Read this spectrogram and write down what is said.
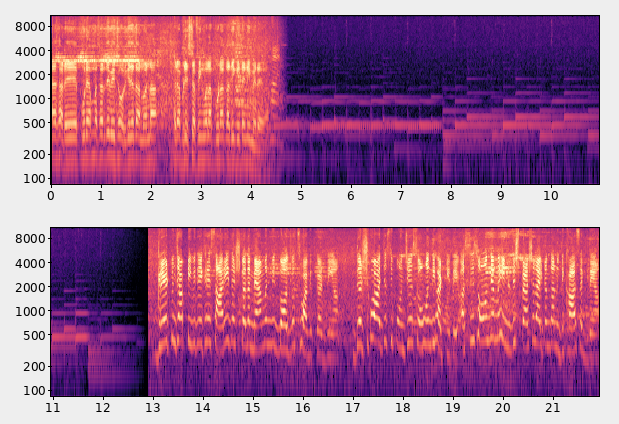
ਸਾਡੇ ਪੂਰੇ ਅੰਮ੍ਰਿਤਸਰ ਦੇ ਵਿੱਚ ਹੋਰ ਕਿਤੇ ਤੁਹਾਨੂੰ ਇੰਨਾ ਰਬੜੀ ਸਟਫਿੰਗ ਵਾਲਾ ਪੂੜਾ ਕਦੀ ਕਿਤੇ ਨਹੀਂ ਮਿਲੇਗਾ। ਗ੍ਰੇਟ ਪੰਜਾਬ ਟੀਵੀ ਦੇਖ ਰਹੇ ਸਾਰੇ ਦਰਸ਼ਕਾਂ ਦਾ ਮੈਂ ਮਨਮੀਤ ਬਹੁਤ-ਬਹੁਤ ਸਵਾਗਤ ਕਰਦੀ ਹਾਂ। ਦਰਸ਼ਕੋ, ਅੱਜ ਅਸੀਂ ਪਹੁੰਚੇ ਹਾਂ ਸੋਹਣ ਦੀ ਹੱਟੀ ਤੇ। ਅਸੀਂ ਸੋਹਣ ਦੇ ਮਹੀਨੇ ਦੀ ਸਪੈਸ਼ਲ ਆਈਟਮ ਤੁਹਾਨੂੰ ਦਿਖਾ ਸਕਦੇ ਹਾਂ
